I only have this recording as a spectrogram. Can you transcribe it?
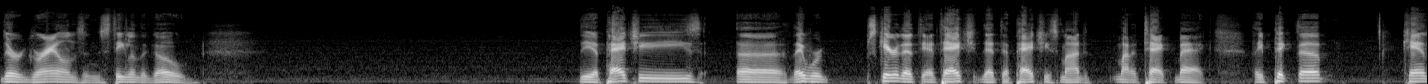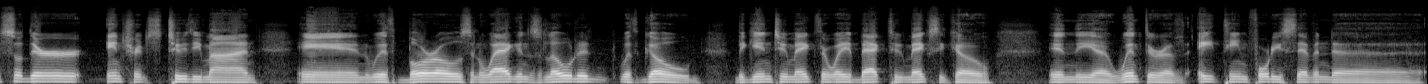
their grounds and stealing the gold. The Apaches, uh, they were scared that the Apache, that the Apaches might might attack back. They picked up, canceled their entrance to the mine, and with burros and wagons loaded with gold, begin to make their way back to Mexico in the uh, winter of 1847 to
